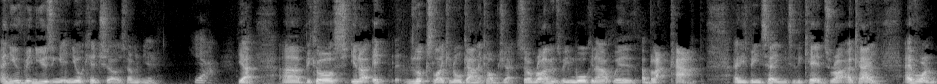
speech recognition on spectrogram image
and you've been using it in your kid shows, haven't you? Yeah. Yeah, uh, because you know it, it looks like an organic object. So Ryland's been walking out with a black cap, and he's been saying to the kids, "Right, okay, everyone,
